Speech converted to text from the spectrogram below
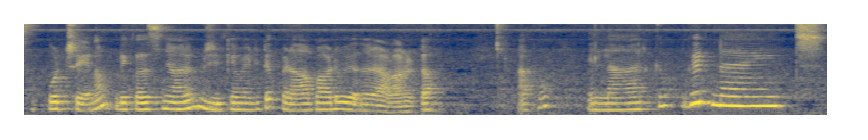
സപ്പോർട്ട് ചെയ്യണം. ബിക്കോസ് ഞാനും ജീവിക്കാൻ വേണ്ടിയിട്ട് പെടാപാട് വരുന്ന ഒരാളാണ് കേട്ടോ അപ്പോൾ എല്ലാവർക്കും ഗുഡ് നൈറ്റ്.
